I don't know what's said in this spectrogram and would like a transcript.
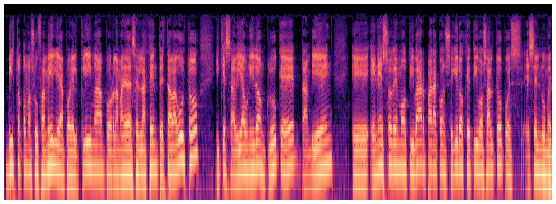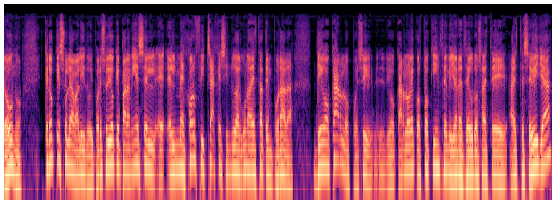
visto como su familia, por el clima, por la manera de ser la gente, estaba a gusto y que se había unido a un club que también eh, en eso de motivar para conseguir objetivos altos, pues es el número uno. Creo que eso le ha valido y por eso digo que para mí es el, el mejor fichaje sin duda alguna de esta temporada. Diego Carlos, pues sí, Diego Carlos le costó 15 millones de euros a este, a este Sevilla.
